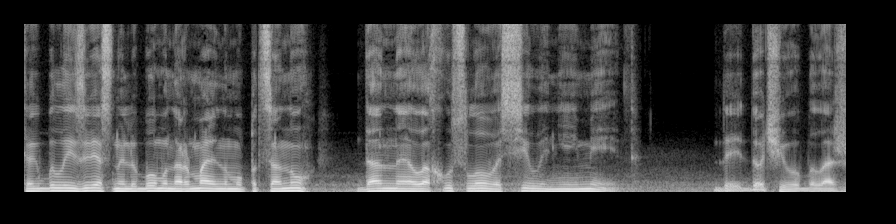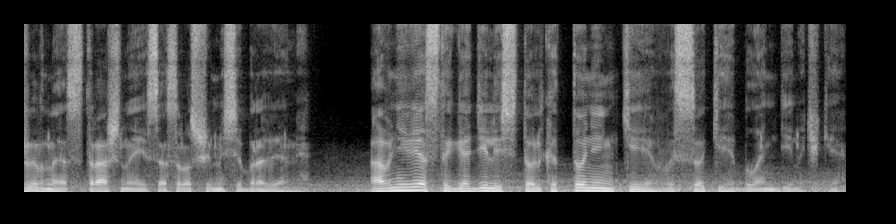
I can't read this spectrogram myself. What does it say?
Как было известно любому нормальному пацану, Данное лоху слово силы не имеет. Да и дочь его была жирная, страшная и со сросшимися бровями. А в невесты годились только тоненькие, высокие блондиночки.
